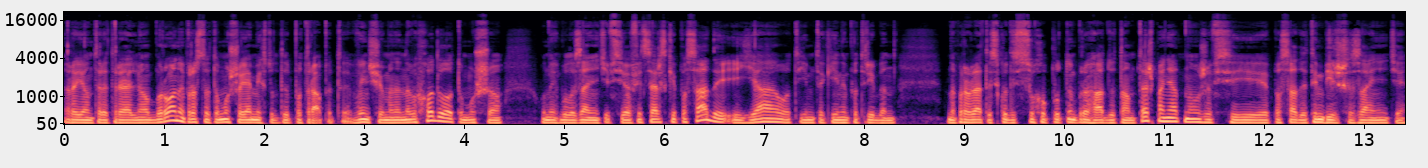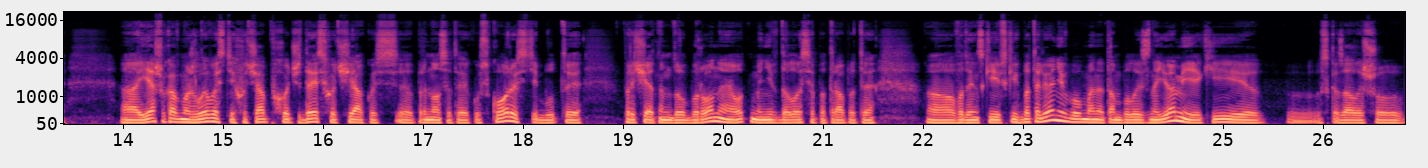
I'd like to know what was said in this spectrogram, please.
район територіальної оборони, просто тому, що я міг туди потрапити. В інший мене не виходило, тому що у них були зайняті всі офіцерські посади, і я от їм такий не потрібен. Направлятись кудись в сухопутну бригаду, там теж, понятно, вже всі посади тим більше зайняті. Е, Я шукав можливості, хоча б хоч десь, хоч якось е, приносити якусь користь і бути причетним до оборони. От мені вдалося потрапити е, в один з київських батальйонів, бо в мене там були знайомі, які е, сказали, що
